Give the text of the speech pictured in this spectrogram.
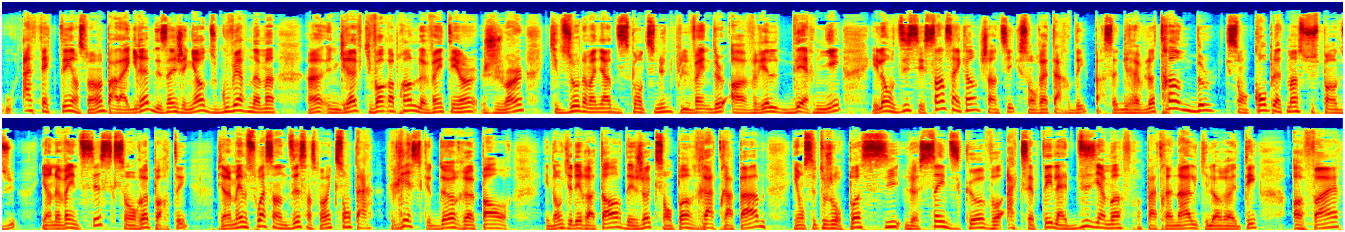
ou affectés en ce moment par la grève des ingénieurs du gouvernement. Hein, une grève qui va reprendre le 21 juin, qui dure de manière discontinue depuis le 22 avril dernier. Et là, on dit c'est 150 chantiers qui sont retardés par cette grève-là, 32 qui sont complètement suspendus. Il y en a 26 qui sont reportés, puis il y en a même 70 en ce moment qui sont à risque de report. Et donc, il y a des retards déjà qui sont pas rattrapables et on sait toujours pas si le syndicat va accepter la dixième offre patronale qui leur a été offerte.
